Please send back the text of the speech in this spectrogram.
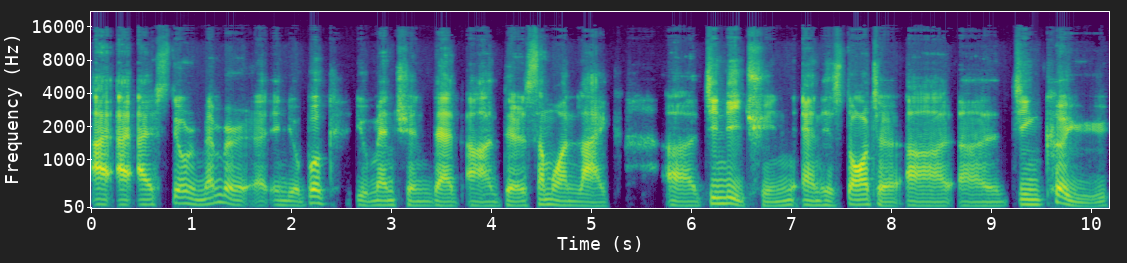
I, I, I, still remember uh, in your book you mentioned that uh, there's someone like uh, Jin Liqun and his daughter uh, uh, Jin Keyu,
